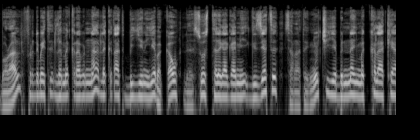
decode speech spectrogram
ቦራል ፍርድ ቤት ለመቅረብና ለቅጣት ብይን የበቃው ለሦስት ተደጋጋሚ ጊዜያት ሠራተኞች የብናኝ መከላከያ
